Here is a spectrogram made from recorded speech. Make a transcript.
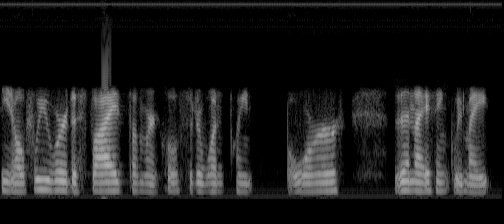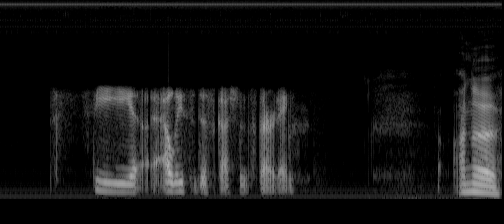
you know, if we were to slide somewhere closer to 1.4, then I think we might see at least a discussion starting. On the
